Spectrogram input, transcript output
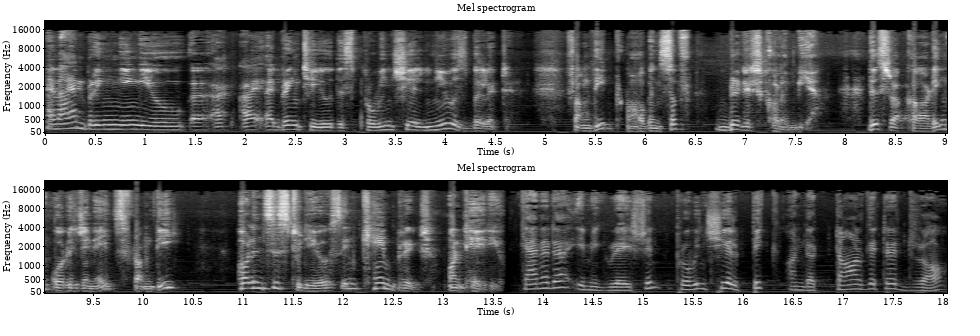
and I am bringing you, uh, I, I bring to you this provincial news bulletin from the province of British Columbia. This recording originates from the Collins Studios in Cambridge, Ontario. Canada Immigration Provincial Pick under Targeted Draw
